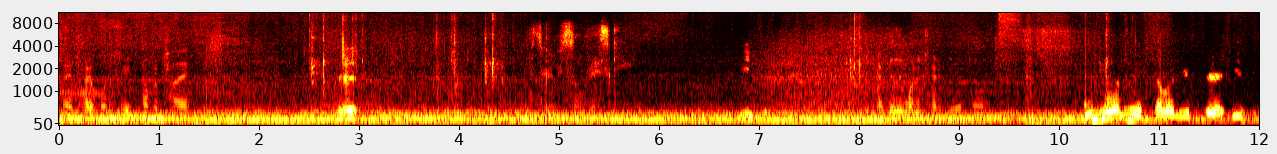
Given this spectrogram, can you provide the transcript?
Try part one phase. I'm gonna try it. Do it. It's gonna be so risky. I really want to try to do it though. The one who's telling you to easy.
